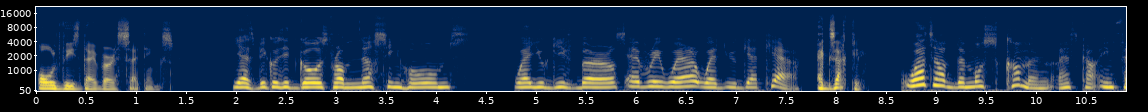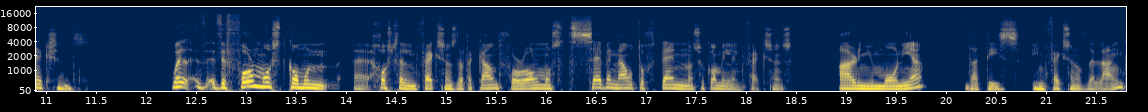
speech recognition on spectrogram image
all these diverse settings. Yes, because it goes from nursing homes, where you give birth, everywhere where you get care. Exactly. What are the most common healthcare infections? Well, the four most common uh, hospital infections that account for almost 7 out of 10 nosocomial infections are pneumonia, that is, infection of the lung,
